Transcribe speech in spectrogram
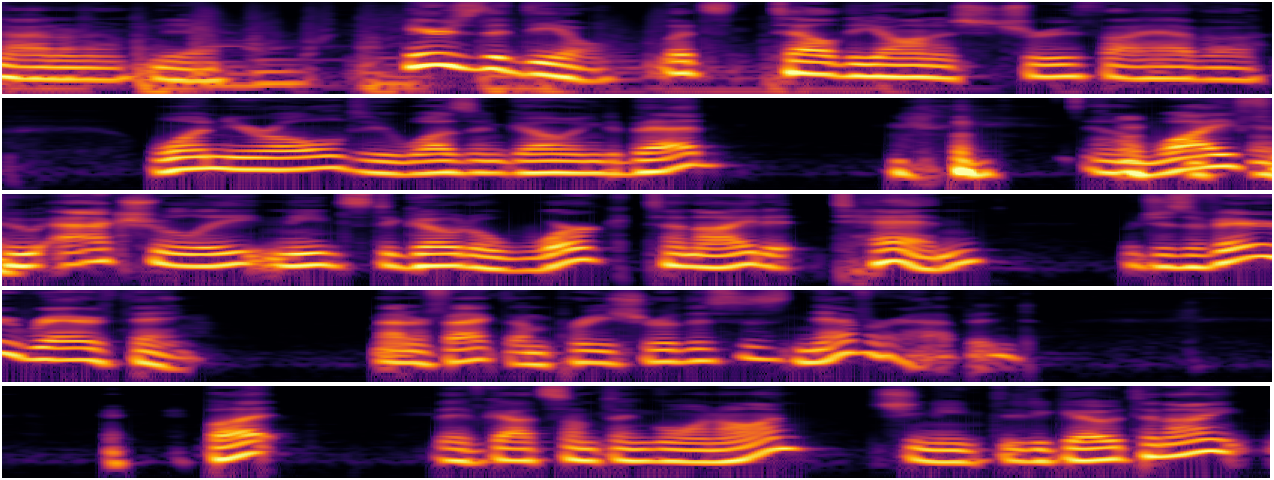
I don't know. Yeah. Here's the deal. Let's tell the honest truth. I have a one year old who wasn't going to bed, and a wife who actually needs to go to work tonight at 10, which is a very rare thing. Matter of fact, I'm pretty sure this has never happened. but they've got something going on. She needed to go tonight.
